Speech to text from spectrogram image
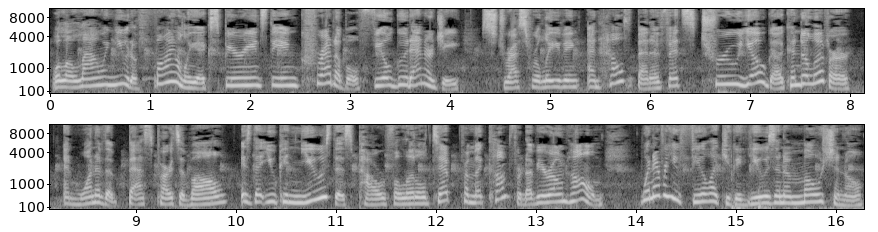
while allowing you to finally experience the incredible feel good energy, stress relieving, and health benefits true yoga can deliver. And one of the best parts of all is that you can use this powerful little tip from the comfort of your own home whenever you feel like you could use an emotional,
